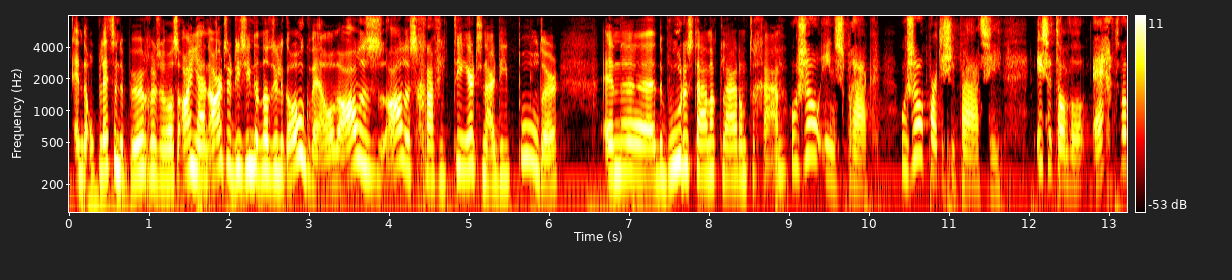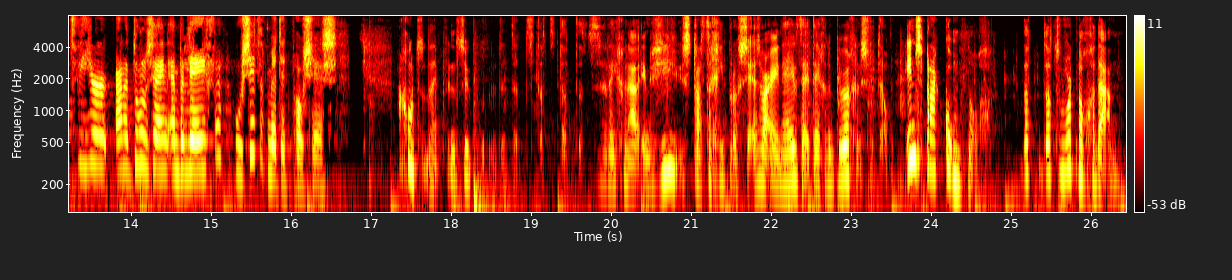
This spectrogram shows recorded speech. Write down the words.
en de oplettende burgers zoals Anja en Arthur, die zien dat natuurlijk ook wel. Alles, alles graviteert naar die polder. En uh, de boeren staan al klaar om te gaan. Hoezo inspraak? Hoezo participatie? Is het dan wel echt wat we hier aan het doen zijn en beleven? Hoe zit het met dit proces? Maar goed, dan heb je natuurlijk dat, dat, dat, dat, dat regionale energiestrategieproces... waarin de hele tijd tegen de burgers vertelt. Inspraak komt nog. Dat, dat wordt nog gedaan.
